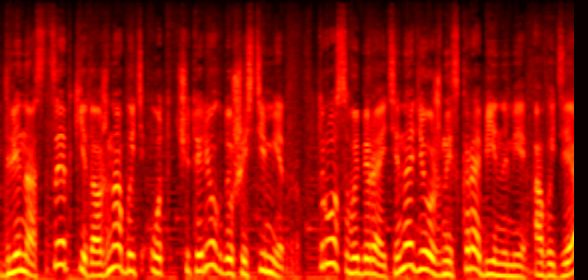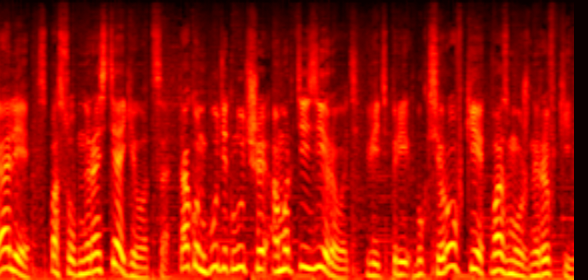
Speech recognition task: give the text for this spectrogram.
Длина сцепки должна быть от 4 до 6 метров. Трос выбирайте надежный, с карабинами, а в идеале способный растягиваться. Так он будет лучше амортизировать, ведь при буксировке возможны рывки.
